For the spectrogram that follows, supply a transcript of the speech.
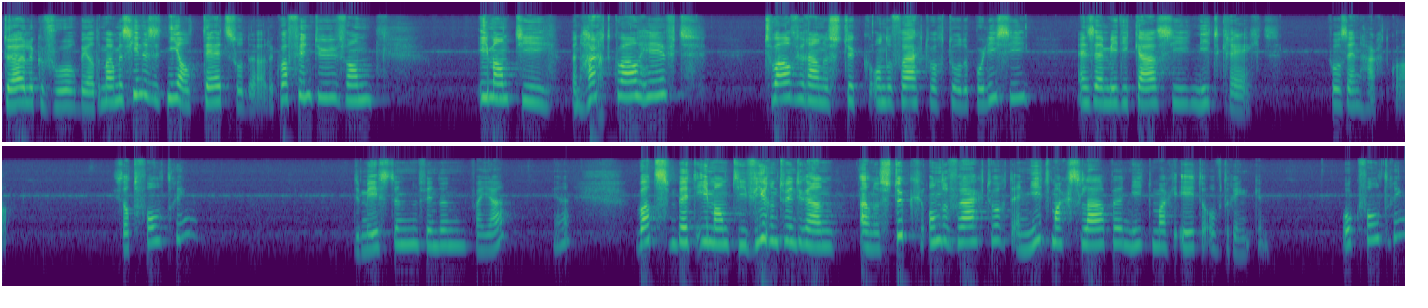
duidelijke voorbeelden, maar misschien is het niet altijd zo duidelijk. Wat vindt u van iemand die een hartkwaal heeft, twaalf uur aan een stuk ondervraagd wordt door de politie en zijn medicatie niet krijgt voor zijn hartkwaal? Is dat foltering? De meesten vinden van ja. ja. Wat met iemand die 24 uur aan, aan een stuk ondervraagd wordt en niet mag slapen, niet mag eten of drinken? Ook foltering?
